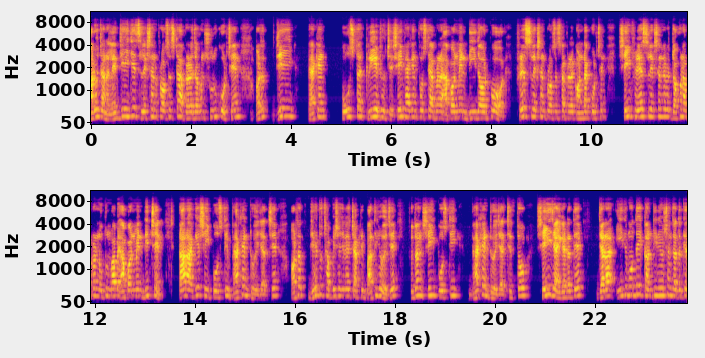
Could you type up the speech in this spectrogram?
আরও জানালেন যে, এই যে সিলেকশন প্রসেসটা আপনারা যখন শুরু করছেন, অর্থাৎ যেই ভ্যাকেন্ট পোস্টটা ক্রিয়েট হচ্ছে, সেই ভ্যাকেন্ট পোস্টে আপনারা অ্যাপয়েন্টমেন্ট দিয়ে দেওয়ার পর ফ্রেশ সিলেকশন প্রসেসটা আপনারা কন্ডাক্ট করছেন। সেই ফ্রেশ সিলেকশনের যখন আপনারা নতুনভাবে অ্যাপয়েন্টমেন্ট দিচ্ছেন, তার আগে সেই পোস্টটি ভ্যাকেন্ট হয়ে যাচ্ছে। অর্থাৎ যেহেতু ছাব্বিশ হাজারের চাকরি বাতিল হয়েছে, সুতরাং সেই পোস্টটি ভ্যাকেন্ট হয়ে যাচ্ছে। তো সেই জায়গাটাতে যারা ইতিমধ্যেই কন্টিনিউশন যাদেরকে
